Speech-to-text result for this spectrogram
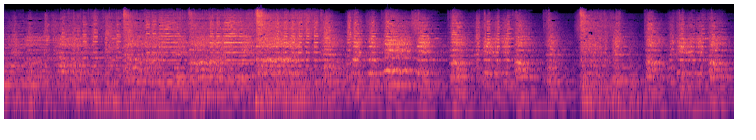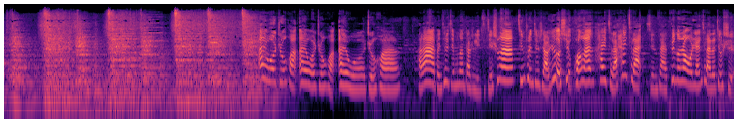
真欢，好啦，本期的节目呢到这里就结束啦。青春就是要热血狂澜，嗨起来嗨起来！现在最能让我燃起来的就是，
